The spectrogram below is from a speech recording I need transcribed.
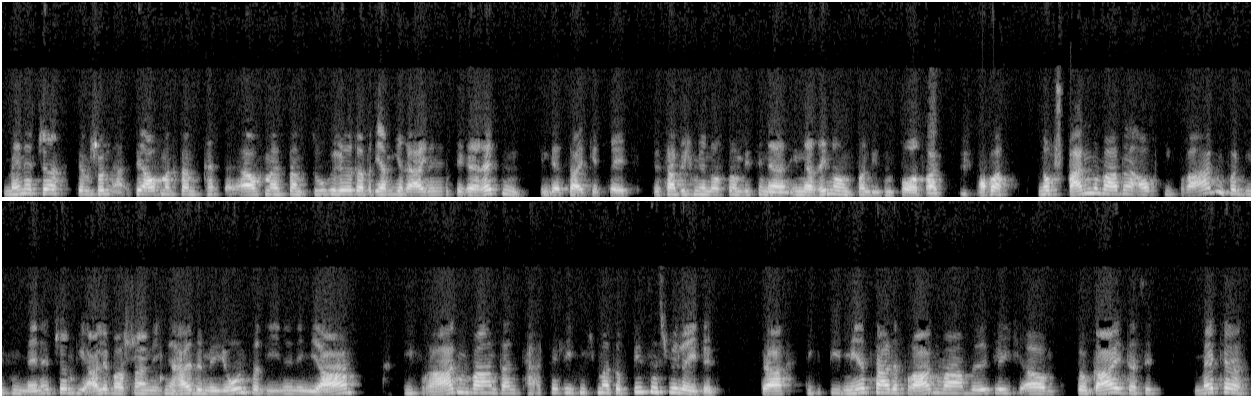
Manager, die haben schon sehr aufmerksam, aufmerksam zugehört, aber die haben ihre eigenen Zigaretten in der Zeit gedreht. Das habe ich mir noch so ein bisschen in Erinnerung von diesem Vortrag. Aber noch spannender waren auch die Fragen von diesen Managern, die alle wahrscheinlich eine halbe Million verdienen im Jahr. Die Fragen waren dann tatsächlich nicht mal so business-related. Ja, die, die Mehrzahl der Fragen war wirklich, um, so guy, does it matter?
